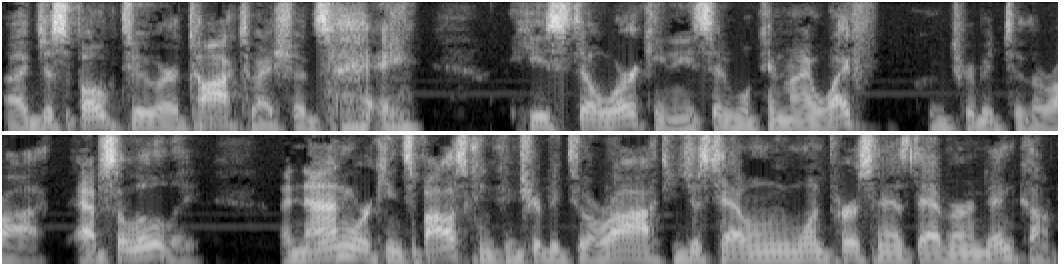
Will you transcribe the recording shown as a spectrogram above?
uh, just spoke to or talked to, I should say. He's still working. He said, Well, can my wife contribute to the Roth? Absolutely. A non working spouse can contribute to a Roth. You just have only one person has to have earned income.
